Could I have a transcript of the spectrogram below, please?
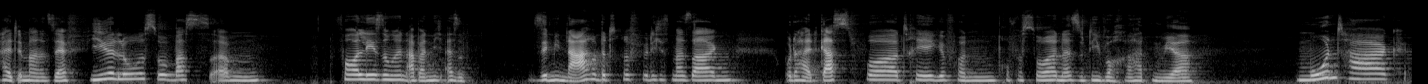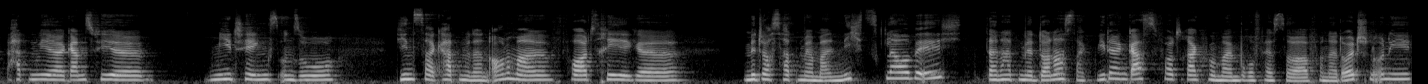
halt immer sehr viel los, so was ähm, Vorlesungen, aber nicht, also Seminare betrifft, würde ich es mal sagen. Oder halt Gastvorträge von Professoren. Also die Woche hatten wir Montag hatten wir ganz viel Meetings und so. Dienstag hatten wir dann auch nochmal Vorträge. Mittwochs hatten wir mal nichts, glaube ich. Dann hatten wir Donnerstag wieder einen Gastvortrag von meinem Professor von der Deutschen Uni.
